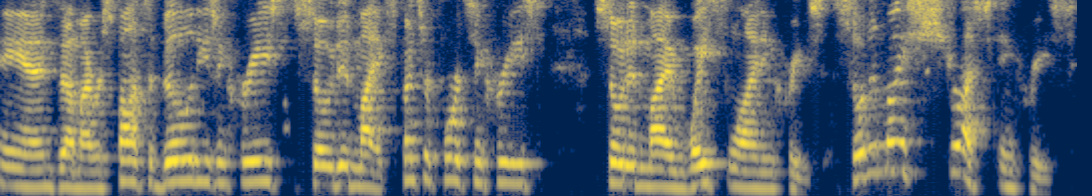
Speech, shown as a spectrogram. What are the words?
and uh, my responsibilities increased. So did my expense reports increased. So did my waistline increase. So did my stress increase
